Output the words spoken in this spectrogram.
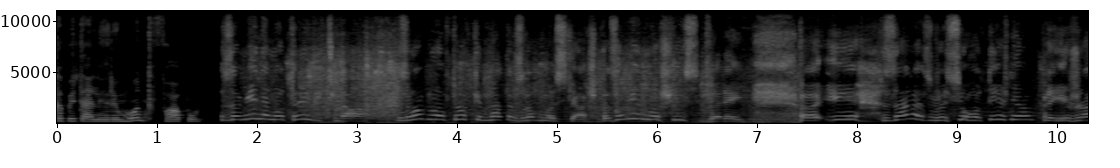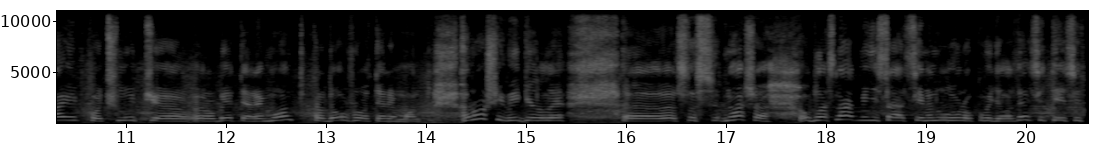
Капітальний ремонт ФАПу. Замінено три вікна, зроблено в трьох кімнатах, зроблено стяжка, замінено шість дверей. Е, І зараз вже цього тижня приїжджають, почнуть е, робити ремонт, продовжувати ремонт. Гроші виділили. е, Наша обласна адміністрація минулого року виділила 10 тисяч,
